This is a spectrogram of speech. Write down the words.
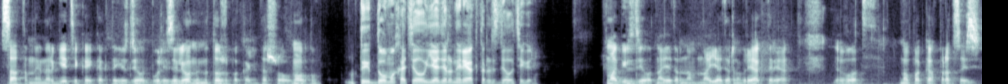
с атомной энергетикой, как-то ее сделать более зеленой, но тоже пока не дошел. Ну, ты дома хотел ядерный реактор сделать, Игорь? Мобиль сделать на ядерном, на ядерном реакторе, вот, но пока в процессе.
